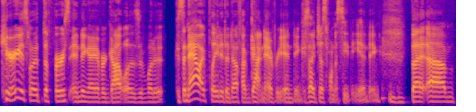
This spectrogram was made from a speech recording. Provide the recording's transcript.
curious what the first ending I ever got was and what it, because now I've played it enough, I've gotten every ending because I just want to see the ending. Mhm. But um,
